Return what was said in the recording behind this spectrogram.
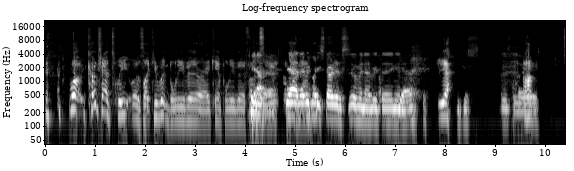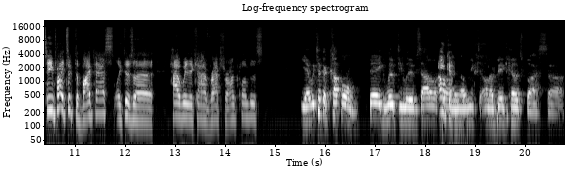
well, Coach had a tweet was like, "You wouldn't believe it," or "I can't believe it." If Yeah. there," or something yeah, and that. everybody started assuming everything, and yeah. Yeah. it just it was hilarious. Um, so you probably took the bypass. Like, there's a highway that kind of wraps around Columbus. Yeah, we took a couple big loop de loops out on, Okay. on, our, on our big coach bus. Uh,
